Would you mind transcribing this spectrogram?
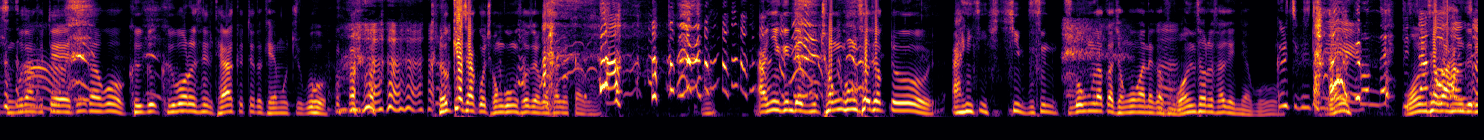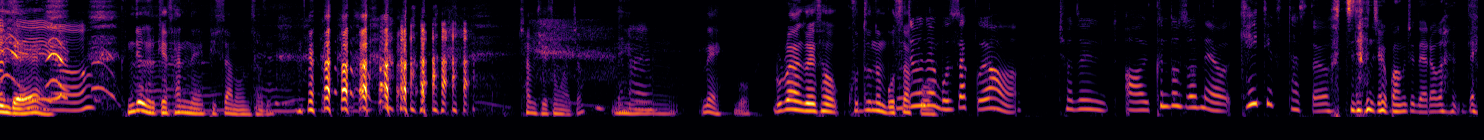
중고등학교 때 띵가고 그, 그, 그 버릇을 대학교 때도 개 못 주고 그렇게 자꾸 전공서적을 사겠다고 어? 아니 근데 뭐 전공서적도 아니 씨, 무슨 국어문학과 전공한 애가 어. 원서를 사겠냐고 그렇지, 그렇지. 원- 그렇네. 비싼 원서가 건 한글인데. 어. 근데 그렇게 아. 샀네 비싼 원서를 참 죄송하죠 음, 네 뭐 로라는 그래서 구두는 못 샀고 구두는 못 샀고요. 저는 아, 큰돈 썼네요. KTX 탔어요. 지난주에 광주 내려가는데.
